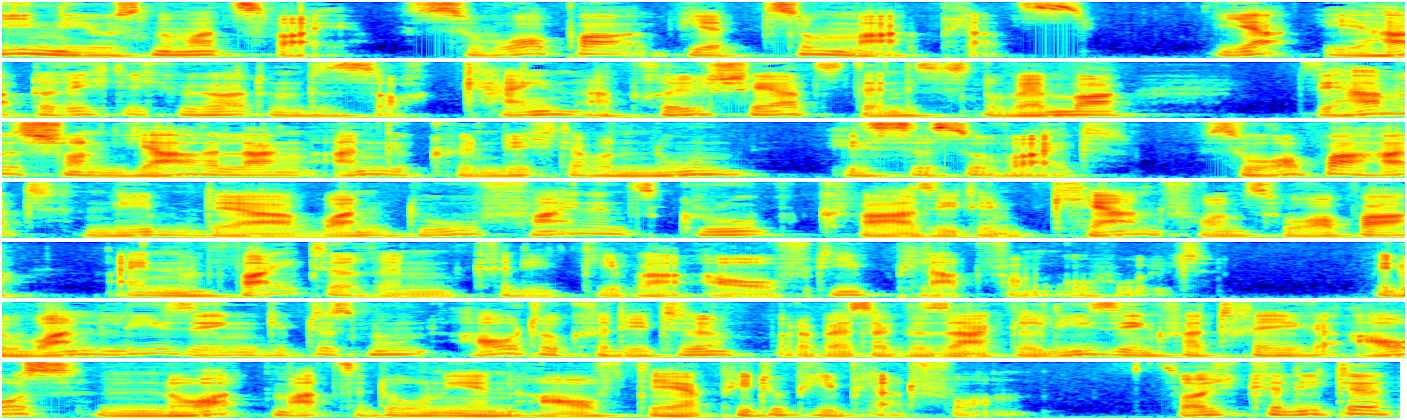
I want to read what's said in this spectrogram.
Die News Nummer 2. Swapper wird zum Marktplatz. Ja, ihr habt richtig gehört und es ist auch kein April-Scherz, denn es ist November. Sie haben es schon jahrelang angekündigt, aber nun ist es soweit. Swapper hat neben der OneDo Finance Group, quasi dem Kern von Swapper, einen weiteren Kreditgeber auf die Plattform geholt. Mit One Leasing gibt es nun Autokredite oder besser gesagt Leasingverträge aus Nordmazedonien auf der P2P-Plattform. Solche Kredite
